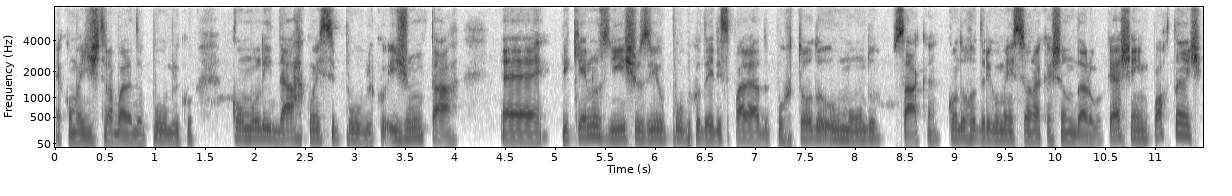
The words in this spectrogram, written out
é como a gente trabalha do público, como lidar com esse público e juntar é, pequenos nichos e o público dele espalhado por todo o mundo, saca? Quando o Rodrigo menciona a questão do Darugo Cash, é importante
